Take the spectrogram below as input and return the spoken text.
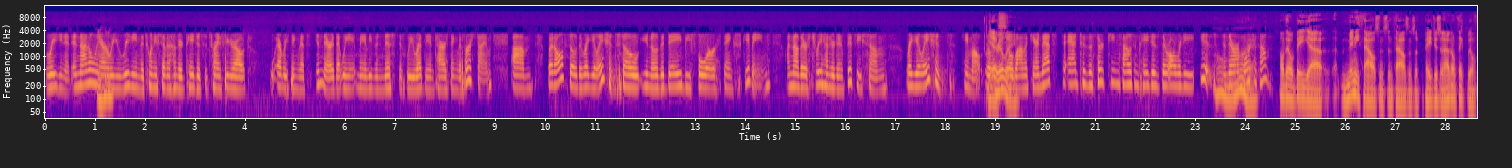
reading it. And not only are we reading the 2,700 pages to try and figure out everything that's in there that we may have even missed if we read the entire thing the first time, um, but also the regulations. So you know, the day before Thanksgiving, another 350 some regulations came out related Really? to Obamacare, and that's to add to the 13,000 pages there already is, Oh, and there are more to come. Oh, there will be uh, many thousands and thousands of pages, and I don't think we'll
